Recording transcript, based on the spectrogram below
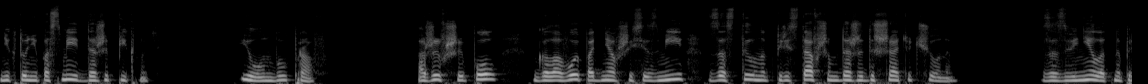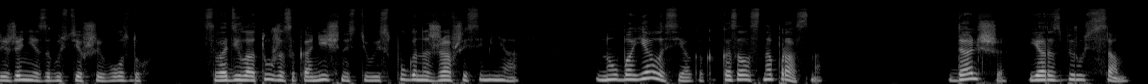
никто не посмеет даже пикнуть. И он был прав. Оживший пол, головой поднявшейся змеи, застыл над переставшим даже дышать ученым. Зазвенел от напряжения загустевший воздух, сводил от ужаса конечности у испуганно сжавшейся меня. Но боялась я, как оказалось, напрасно. Дальше я разберусь сам.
